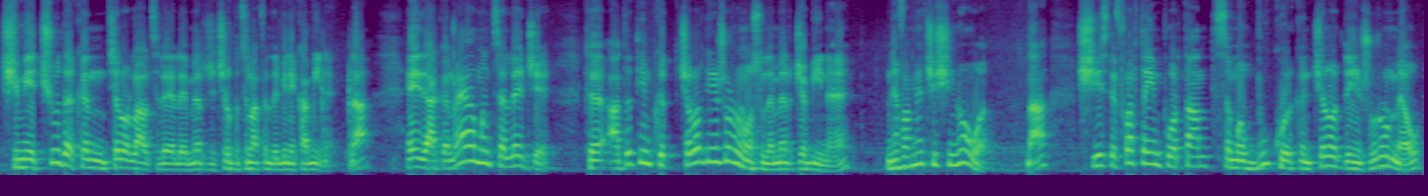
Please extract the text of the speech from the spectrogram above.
și mi-e ciudă când celorlalți le, le merge cel puțin la fel de bine ca mine. Da? Ei, dacă noi am înțelege că atât timp cât celor din jurul nostru le merge bine, ne va merge și nouă. Da? Și este foarte important să mă bucur când celor din jurul meu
